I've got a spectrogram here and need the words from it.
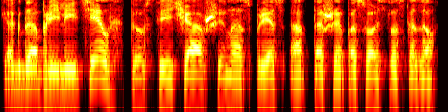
Когда прилетел, то встречавший нас пресс-атташе посольства сказал,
